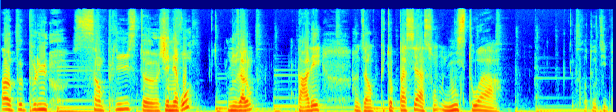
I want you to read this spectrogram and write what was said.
un peu plus simplistes, euh, généraux, nous allons parler, nous allons plutôt passer à son histoire. prototype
